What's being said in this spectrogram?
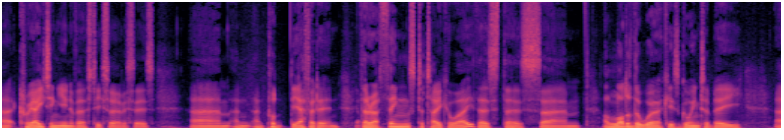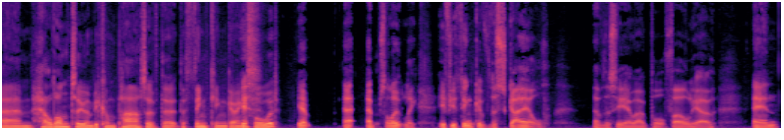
uh, creating university services. Um, and and put the effort in. Yep. There are things to take away. There's there's um, a lot of the work is going to be um, held onto and become part of the, the thinking going yes. forward. Yep, uh, absolutely. If you think of the scale of the COO portfolio and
